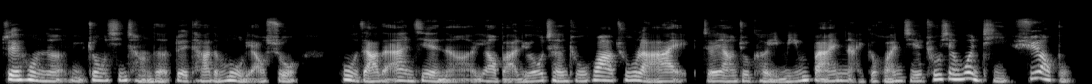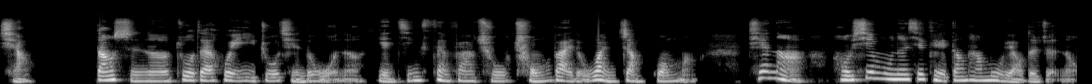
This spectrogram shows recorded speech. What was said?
最后呢，语重心长的对他的幕僚说：“复杂的案件呢，要把流程图画出来，这样就可以明白哪个环节出现问题，需要补强。”当时呢，坐在会议桌前的我呢，眼睛散发出崇拜的万丈光芒。天哪，好羡慕那些可以当他幕僚的人哦！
